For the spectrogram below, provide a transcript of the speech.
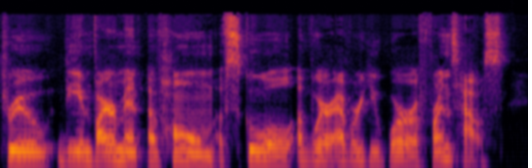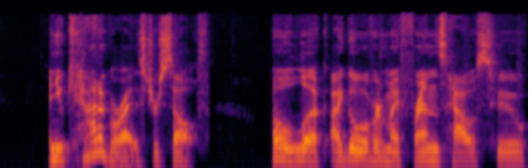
through the environment of home, of school, of wherever you were, a friend's house. And you categorized yourself. Oh, look, I go over to my friend's house who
